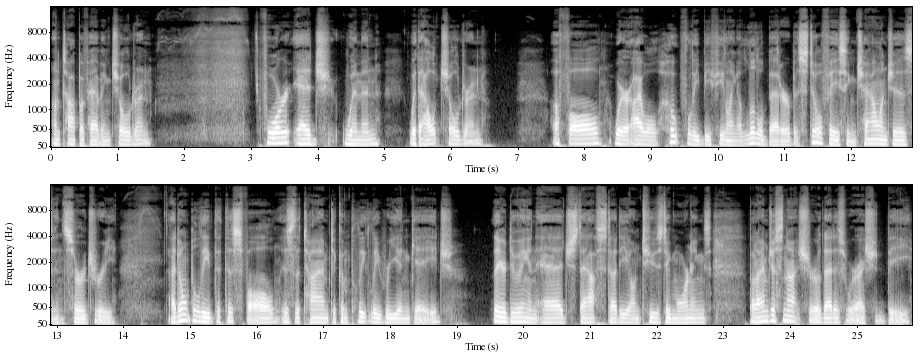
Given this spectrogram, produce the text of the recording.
on top of having children. Four edge women without children. a fall where I will hopefully be feeling a little better, but still facing challenges and surgery. I don't believe that this fall is the time to completely re engage. They are doing an EDGE staff study on Tuesday mornings, but I'm just not sure that is where I should be.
